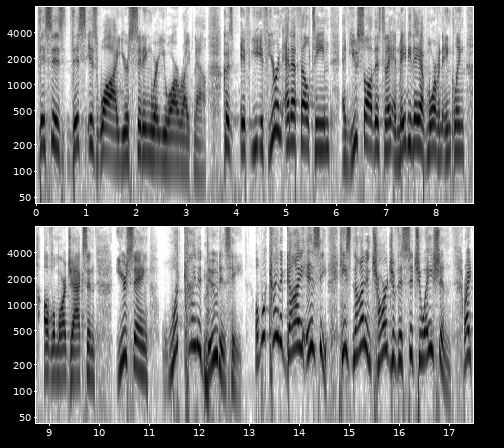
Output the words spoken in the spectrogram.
This is this is why you're sitting where you are right now. Because if you, if you're an NFL team and you saw this today, and maybe they have more of an inkling of Lamar Jackson, you're saying, what kind of dude is he? What kind of guy is he? He's not in charge of this situation, right?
